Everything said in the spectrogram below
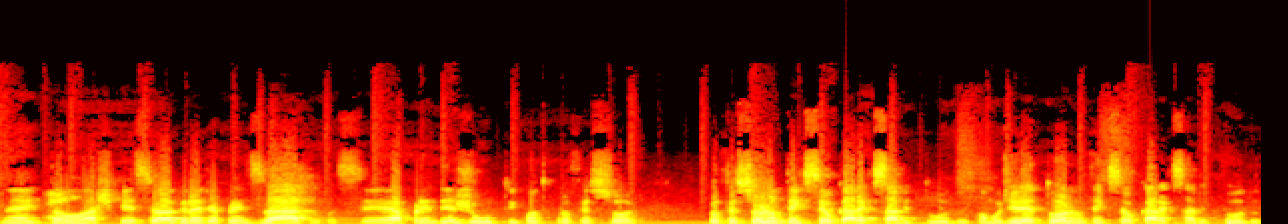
Né? Então, é. acho que esse é o grande aprendizado, você aprender junto enquanto professor. O professor não tem que ser o cara que sabe tudo, como diretor não tem que ser o cara que sabe tudo.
